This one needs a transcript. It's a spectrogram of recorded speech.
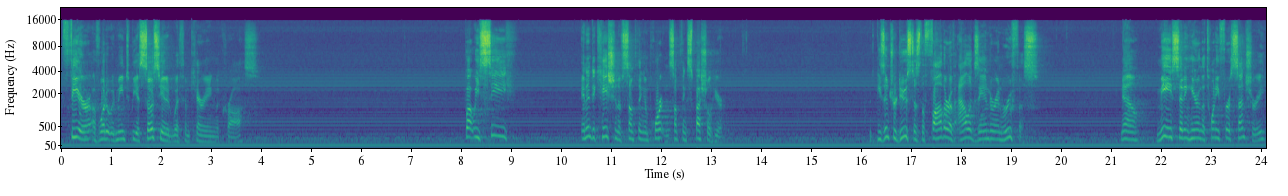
Fear of what it would mean to be associated with him carrying the cross. But we see an indication of something important, something special here. He's introduced as the father of Alexander and Rufus. Now, me sitting here in the 21st century,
